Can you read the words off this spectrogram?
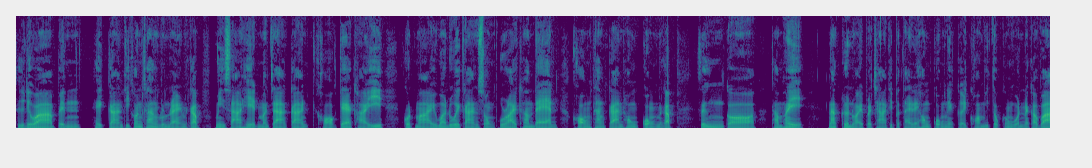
ถือได้ว่าเป็น เหตุการณ์ที่ค่อนข้างรุนแรงนะครับ มีสาเหตุมาจากการขอแก้ไข กฎหมายว่าด้วยการส่งผู้ร้ายข้ามแดนของทางการฮ่องกงนะครับ ซึ่งก็ทำให้นักเคลื่อนไหวประชาธิปไตยในฮ่องกงเนี่ยเกิดความวิตกกังวลนะครับว่า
